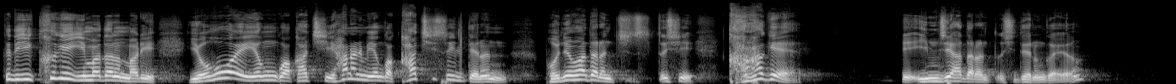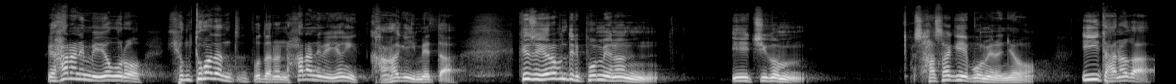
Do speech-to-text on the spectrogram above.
근데 이 크게 임하다는 말이 여호와의 영과 같이 하나님의 영과 같이 쓰일 때는 번영하다는 뜻이 강하게 임재하다는 뜻이 되는 거예요. 하나님의 영으로 형통하다는 뜻보다는 하나님의 영이 강하게 임했다. 그래서 여러분들이 보면은 이 지금 사사기에 보면은요, 이 단어가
